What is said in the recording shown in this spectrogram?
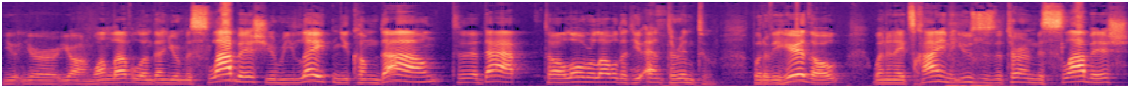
You, you're, you're on one level and then you're mislabish, you relate, and you come down to adapt to a lower level that you enter into. But over here, though, when in Eitz Chaim uses the term mislabish,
